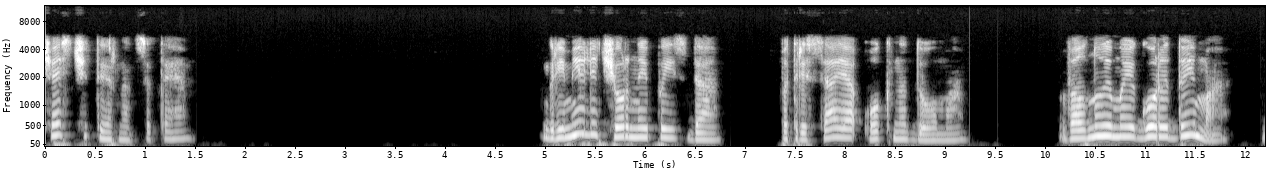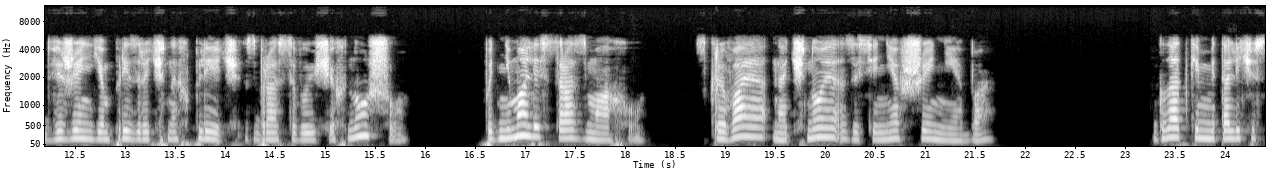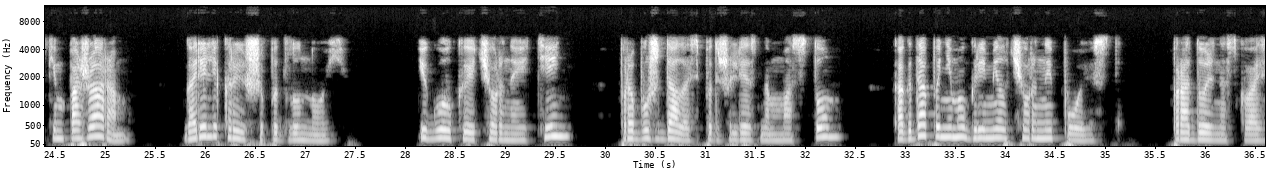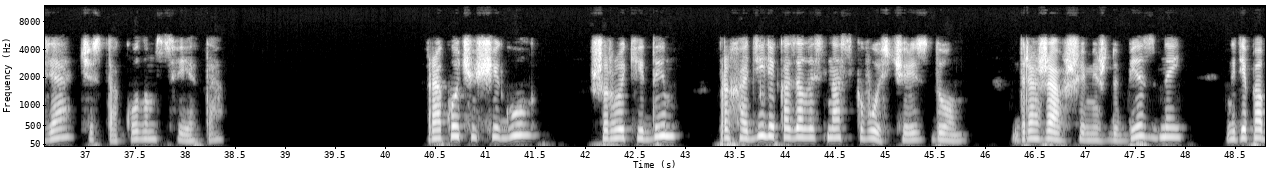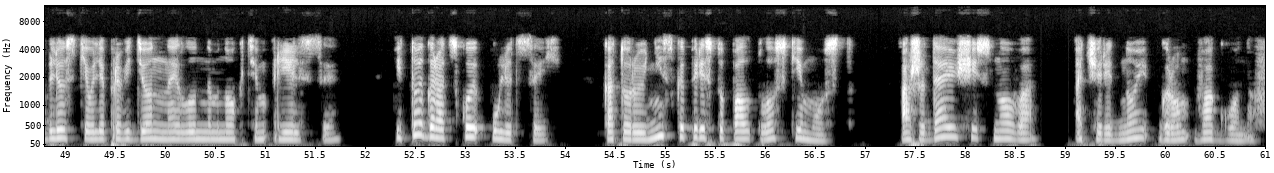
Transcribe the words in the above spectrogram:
Часть четырнадцатая. Гремели черные поезда, потрясая окна дома. Волнуемые горы дыма, движением призрачных плеч, сбрасывающих ношу, поднимались с размаху, скрывая ночное засиневшее небо. Гладким металлическим пожаром горели крыши под луной. Игулкая черная тень пробуждалась под железным мостом, когда по нему гремел черный поезд, продольно сквозя чистоколом света. Рокочущий гул, широкий дым проходили, казалось, насквозь через дом, дрожавший между бездной, где поблескивали проведенные лунным ногтем рельсы, и той городской улицей, которую низко переступал плоский мост, ожидающий снова очередной гром вагонов.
